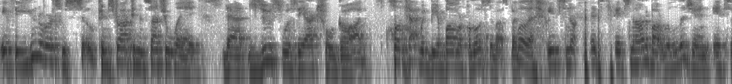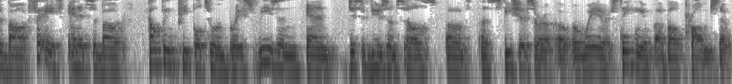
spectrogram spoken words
if the universe was so constructed in such a way that Zeus was the actual god, well, that would be a bummer for most of us. But Well, it's not. It's it's not about religion. It's about faith, and it's about helping people to embrace reason and disabuse themselves of a specious or a, a way of thinking about problems that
